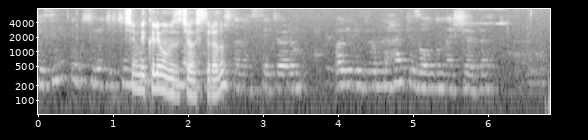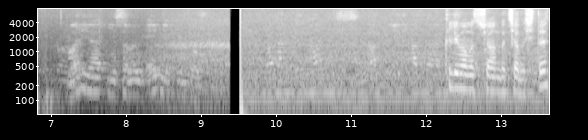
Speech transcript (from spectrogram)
Kesinlikle bu süreç için Şimdi klimamızı çalıştıralım. Böyle bir durumda herkes olgunlaşırdı. Maria insanın en yakın dostu. Klimamız şu anda çalıştı.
